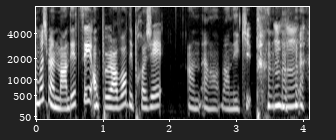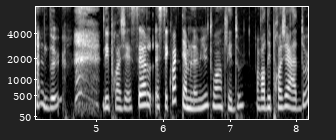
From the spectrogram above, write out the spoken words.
moi, je me demandais, tu sais, on peut avoir des projets en, en- en équipe, Mhm. à deux, des projets seuls. C'est quoi que t'aimes le mieux, toi, entre les deux? Avoir des projets à deux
